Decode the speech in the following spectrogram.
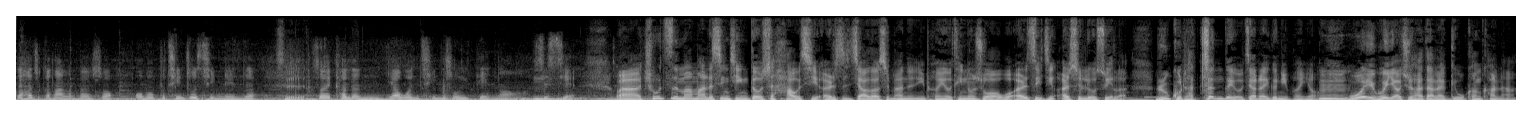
然后就跟他男朋友说，我们不庆祝新年的，是。所以可能要问清楚一点哦，谢谢。呃，出自妈妈的心情都是好奇儿子交到什么样的女朋友。听众说，我儿子已经二十六岁了，如果他真的有交到一个女朋友，嗯，我也会要求他带来给我看看啊，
